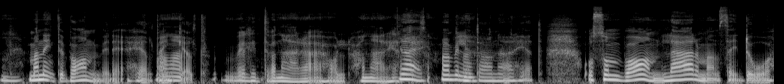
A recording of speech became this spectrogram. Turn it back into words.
Mm. Man är inte van vid det helt man enkelt. Man vill inte vara nära, ha närhet. Nej, liksom. man vill Nej. inte ha närhet. Och som barn lär man sig då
